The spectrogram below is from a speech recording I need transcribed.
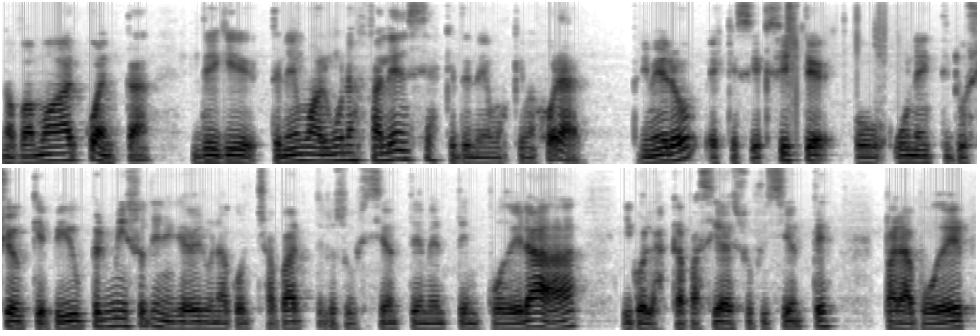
nos vamos a dar cuenta de que tenemos algunas falencias que tenemos que mejorar. Primero es que si existe una institución que pide un permiso, tiene que haber una contraparte lo suficientemente empoderada y con las capacidades suficientes para poder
